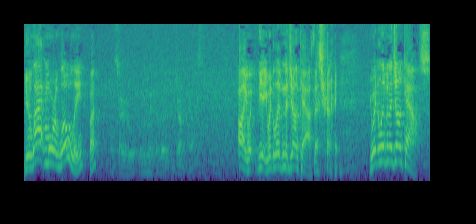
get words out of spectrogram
You're a lot more lowly. What? I'm sorry, we went to live in the junk house. Oh, you went, yeah, you went to live in the junk house. That's right. You went to live in a junk house.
